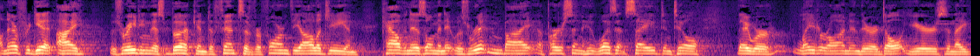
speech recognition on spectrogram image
I'll never forget, I was reading this book in defense of Reformed theology and Calvinism, and it was written by a person who wasn't saved until they were later on in their adult years, and they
